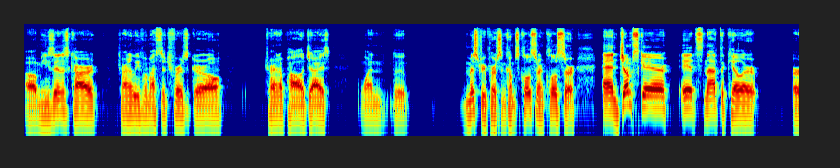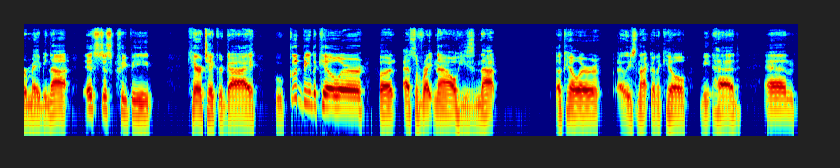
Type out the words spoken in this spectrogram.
Um, he's in his car trying to leave a message for his girl, trying to apologize. When the mystery person comes closer and closer, and jump scare, it's not the killer, or maybe not. It's just creepy caretaker guy who could be the killer, but as of right now, he's not a killer, at least not going to kill Meathead. And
